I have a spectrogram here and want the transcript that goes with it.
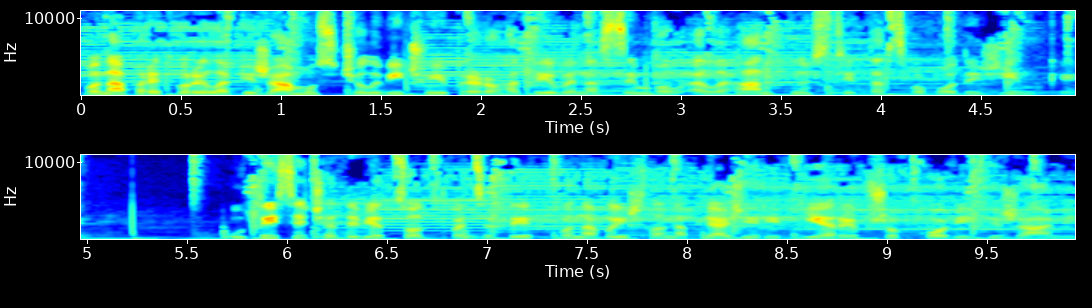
Вона перетворила піжаму з чоловічої прерогативи на символ елегантності та свободи жінки. У 1920-х вона вийшла на пляжі Рів'єри в шовковій піжамі,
